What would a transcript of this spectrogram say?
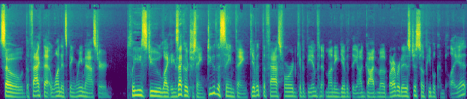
so the fact that one, it's being remastered, please do like exactly what you're saying. Do the same thing. Give it the fast forward, give it the infinite money, give it the uh, God mode, whatever it is, just so people can play it.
